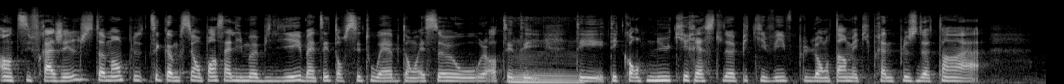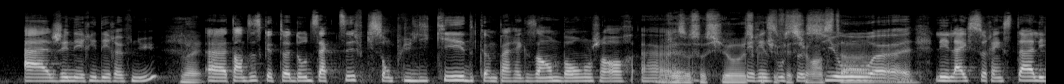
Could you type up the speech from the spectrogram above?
antifragiles, justement. Plus, tu sais, comme si on pense à l'immobilier, ben, tu sais, ton site web, ton SEO, genre, tes- Mm. tes, tes contenus qui restent là puis qui vivent plus longtemps, mais qui prennent plus de temps à, à générer des revenus. Ouais. Euh, tandis que tu as d'autres actifs qui sont plus liquides, comme par exemple, bon, genre... euh, réseaux sociaux, les réseaux sociaux, Insta. euh, les likes sur Insta, les,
